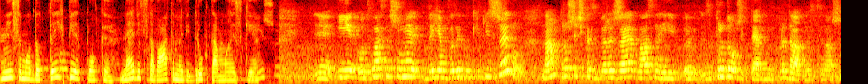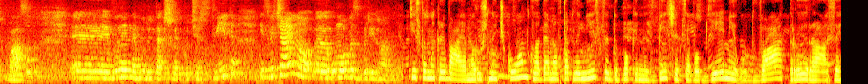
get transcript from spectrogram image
місимо до тих пір, поки не відставатиме від рук та миски. Е, І от власне, що ми даємо велику кількість жиру, нам трошечки збереже власне і е, продовжить термін придатності наших пасок. Е, Вони не будуть так швидко черствіти. І, звичайно, е, умови зберігання. Тісто накриваємо рушничком, кладемо в тепле місце, допоки не збільшиться в об'ємі у 2-3 рази.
